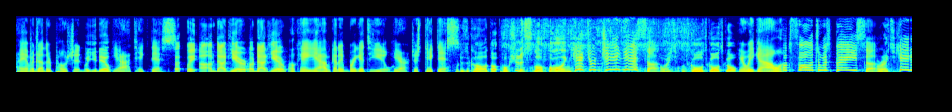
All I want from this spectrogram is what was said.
I have another potion. Wait, you do? Yeah, take this. Uh, wait, uh, I'm down here. I'm down here. Okay, yeah, I'm gonna bring it to you. Here, just take this. What is it called? Oh, potion is slow falling. Kid, you're genius! All right, let's go, let's go, let's go. Here we go. Let's fall into his base. All right. Kid,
